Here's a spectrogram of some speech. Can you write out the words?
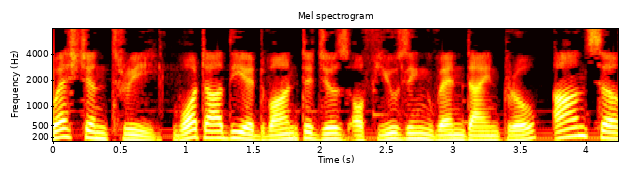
Question 3. What are the advantages of using WebDynPro? Answer.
